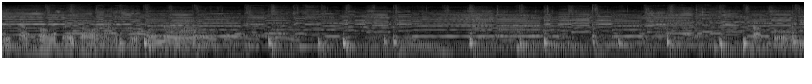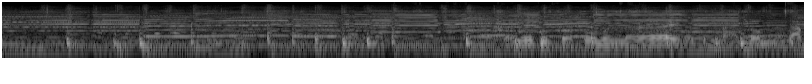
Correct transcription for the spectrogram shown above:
ติดกับกองไส้กรอกปลูกมะนาวจะได้มาช่วยครับผมตัวนี้ปลูกตัวปูหมดเลยเราเป็นปลาชมนะครับ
